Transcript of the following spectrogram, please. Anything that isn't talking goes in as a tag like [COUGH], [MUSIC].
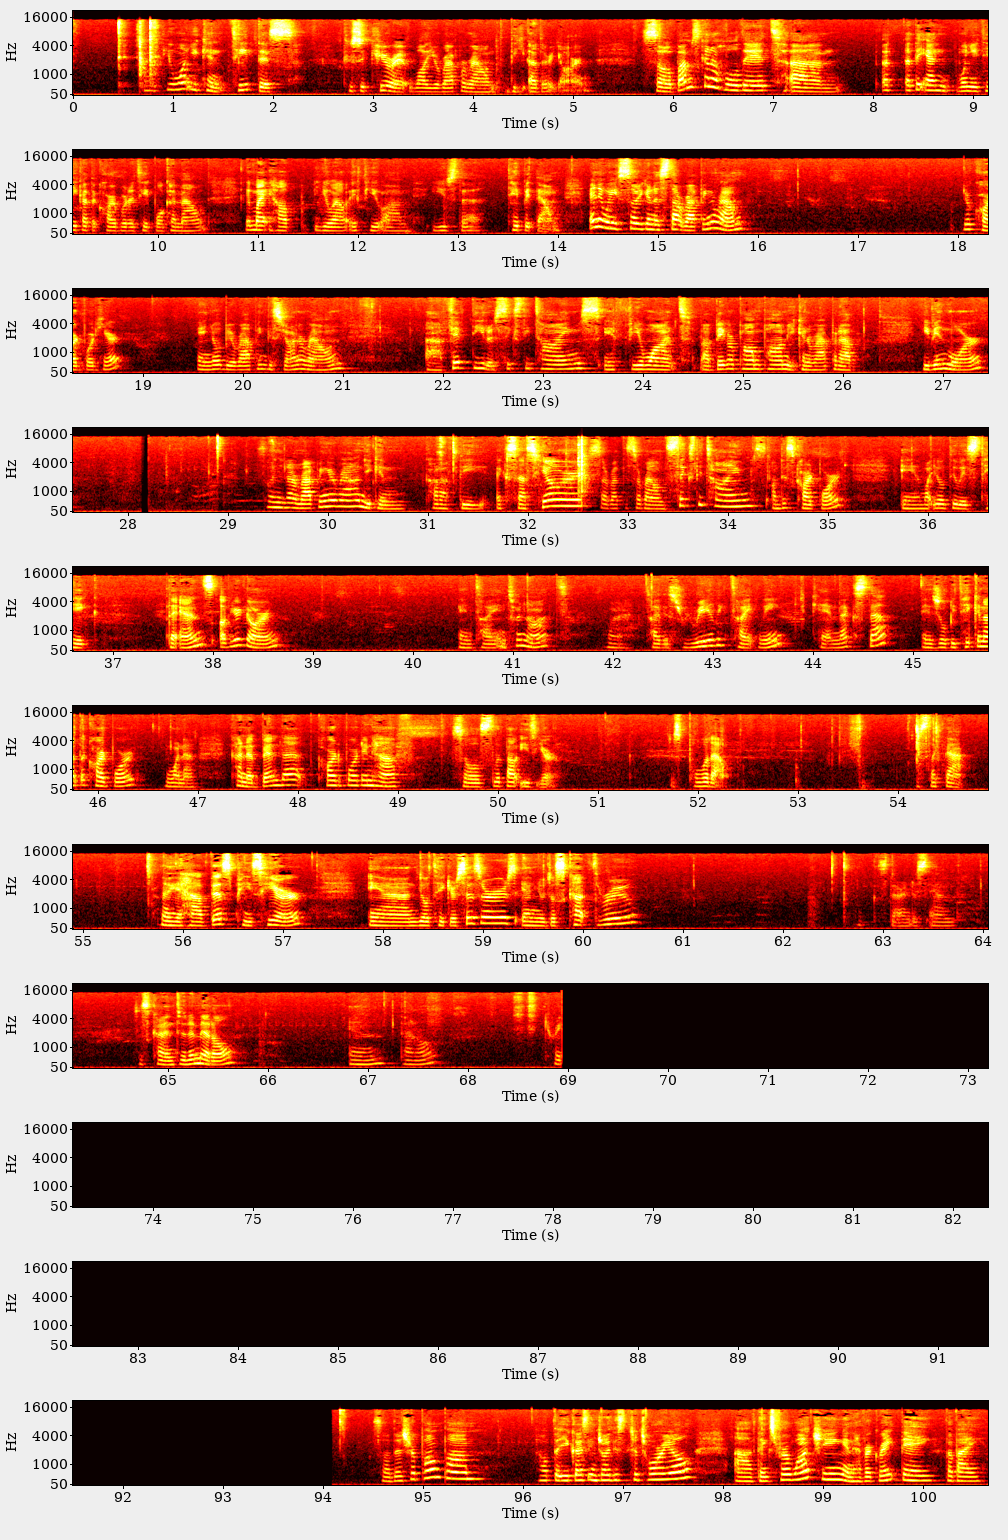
And if you want, you can tape this to secure it while you wrap around the other yarn. So, but I'm just gonna hold it. Um, at, at, the end, when you take out the cardboard, the tape will come out. It might help you out if you um, use the tape it down. Anyway, so you're gonna start wrapping around your cardboard here and you'll be wrapping this yarn around uh, 50 to 60 times. If you want a bigger pom-pom, you can wrap it up even more. So when you're done wrapping around, you can cut off the excess yarn. So wrap this around 60 times on this cardboard. And what you'll do is take the ends of your yarn and tie it into a knot. tie this really tightly. Okay, next step is you'll be taking out the cardboard. You want to kind of bend that cardboard in half so it'll slip out easier. Just pull it out. Just like that. Now you have this piece here and you'll take your scissors and you'll just cut through. Start on this end. Just cut into the middle and that'll So there's your pom-pom. Hope that you guys enjoyed this tutorial. Uh, thanks for watching and have a great day. Bye-bye.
